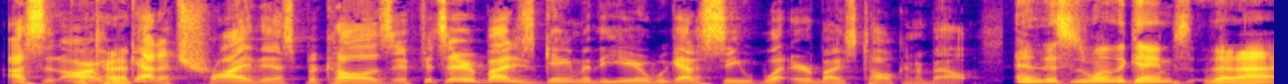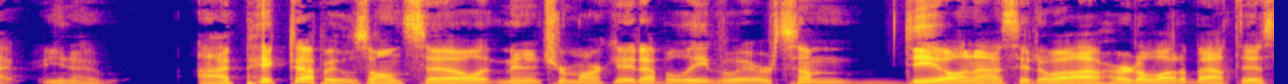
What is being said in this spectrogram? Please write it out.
I said, all right, Okay. we got to try this because if it's everybody's game of the year, we got to see what everybody's talking about. And this is one of the games that I, you know, I picked up. It was on sale at Miniature Market, I believe, or some deal. And I said, well, I heard a lot about this,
